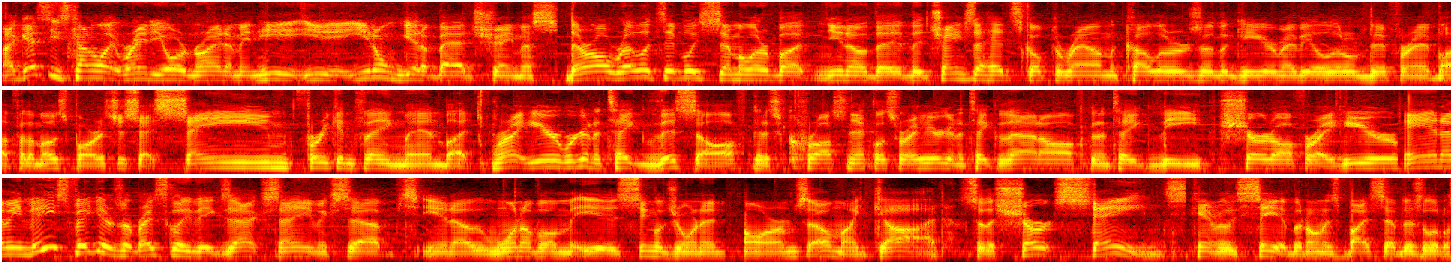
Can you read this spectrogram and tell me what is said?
I guess he's kind of like Randy Orton, right? I mean, he you, you, don't get a bad Sheamus. They're all relatively similar, but, you know, they, they change the head sculpt around. The colors of the gear maybe a little different, but for the most part, it's just that same freaking thing, man. But right here, we're going to take this off. This cross necklace right here. Going to take that off. Going to take the shirt off right here. And, I mean, these figures are basically the exact same, except, you know, one of them is single jointed arms. Oh, my God. So the shirt stains. Can't really see it, but on his bicep, there's a little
